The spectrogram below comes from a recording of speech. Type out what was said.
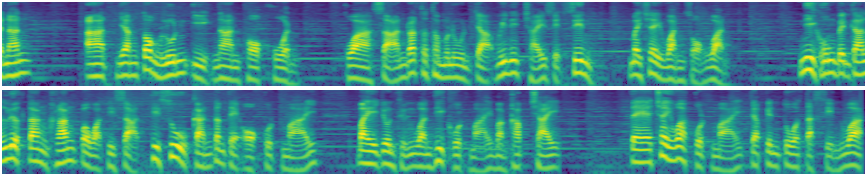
ฉะนั้นอาจยังต้องลุ้นอีกนานพอควร กว่าสารรัฐธรรมนูญจะวินิจฉัยเสร็จสิ้น ไม่ใช่วันสองวัน นี่คงเป็นการเลือกตั้งครั้งประวัติศาสตร์ที่สู้กันตั้งแต่ออกกฎหมาย ไปจนถึงวันที่กฎหมายบังคับใช้ แต่ใช่ว่ากฎหมายจะเป็นตัวตัดสินว่า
